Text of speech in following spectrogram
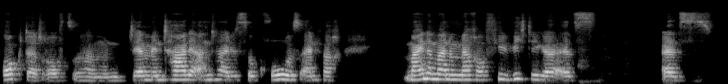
Bock da drauf zu haben. Und der mentale Anteil ist so groß, einfach meiner Meinung nach auch viel wichtiger als, als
